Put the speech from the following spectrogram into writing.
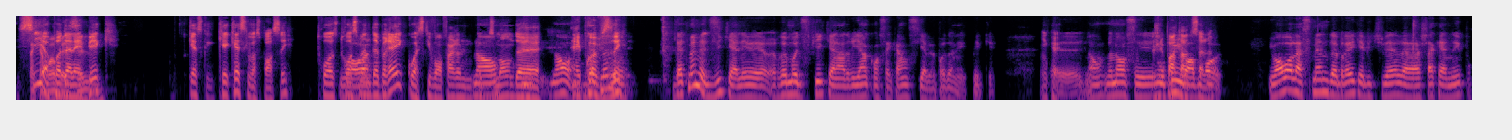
S'il n'y a pas d'Olympique, qu'est-ce que- qu'est-ce qui va se passer? Trois, trois Ouais. semaines de break ou est-ce qu'ils vont faire une Non, Coupe du Monde euh, non, improvisée? Bettman a- dit qu'il allait remodifier le calendrier en conséquence s'il n'y avait pas d'Olympique. Euh, non, non, non, c'est. J'ai pas entendu ça, avoir- Il va y avoir la semaine de break habituelle à chaque année pour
